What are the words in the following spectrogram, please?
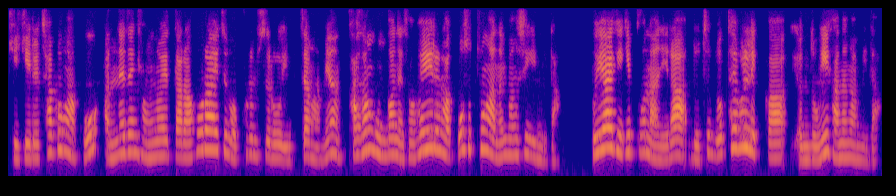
기기를 착용하고 안내된 경로에 따라 호라이즌 워크룸스로 입장하면 가상 공간에서 회의를 하고 소통하는 방식입니다. VR 기기뿐 아니라 노트북, 태블릿과 연동이 가능합니다.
